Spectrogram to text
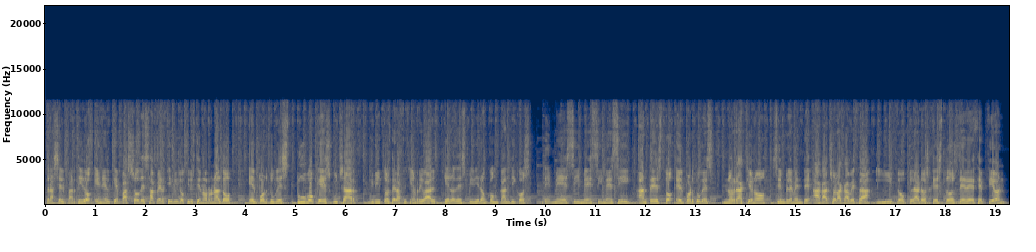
Tras el partido en el que pasó desapercibido Cristiano Ronaldo, el portugués tuvo que escuchar gritos de la afición rival que lo despidieron con cánticos de Messi, Messi, Messi. Ante esto, el portugués no reaccionó, simplemente agachó la cabeza y hizo claros gestos de decepción.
